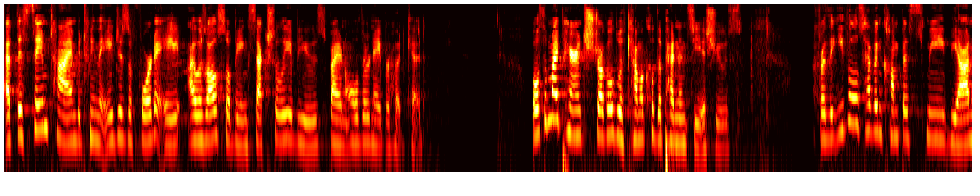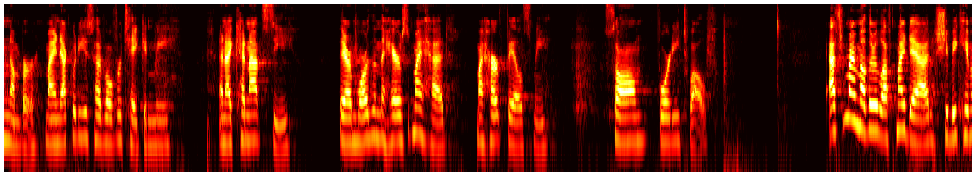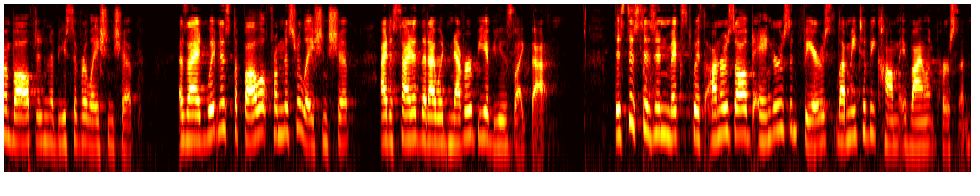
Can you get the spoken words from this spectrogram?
At this same time, between the ages of four to eight, I was also being sexually abused by an older neighborhood kid. Both of my parents struggled with chemical dependency issues. For the evils have encompassed me beyond number, my iniquities have overtaken me, and I cannot see. They are more than the hairs of my head. My heart fails me. Psalm 40:12. After my mother left my dad, she became involved in an abusive relationship. As I had witnessed the fallout from this relationship, I decided that I would never be abused like that. This decision, mixed with unresolved angers and fears, led me to become a violent person.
